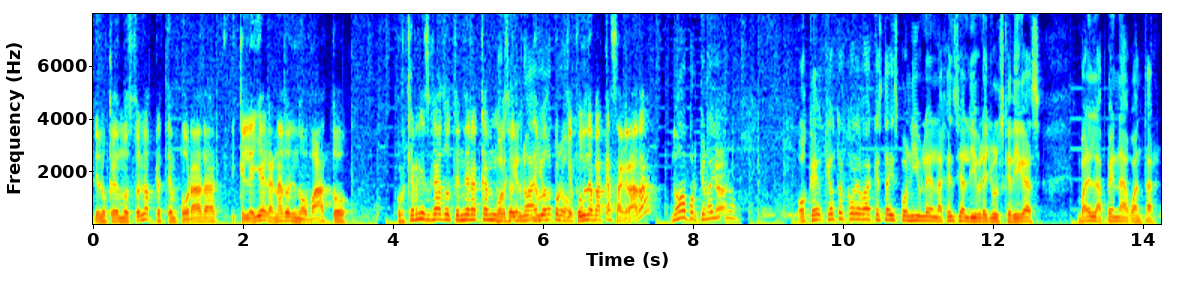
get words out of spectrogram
de lo que demostró en la pretemporada, que le haya ganado el novato, ¿por qué arriesgado tener a Cam? Porque no hay ¿nada más otro. porque fue una vaca sagrada. No, porque no hay otro. ¿O qué, qué otro coreback está disponible en la agencia libre, Jules, que digas vale la pena aguantar?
